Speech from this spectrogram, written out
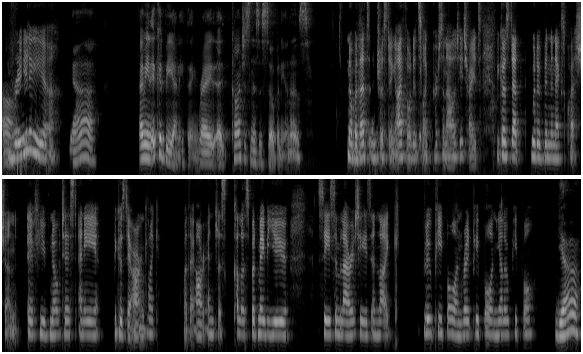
Um, Really? yeah. I mean, it could be anything, right? Uh, consciousness is so bananas. No, but that's interesting. I thought it's like personality traits because that would have been the next question. If you've noticed any, because there aren't like, well, there are endless colors, but maybe you see similarities in like blue people and red people and yellow people. Yeah.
